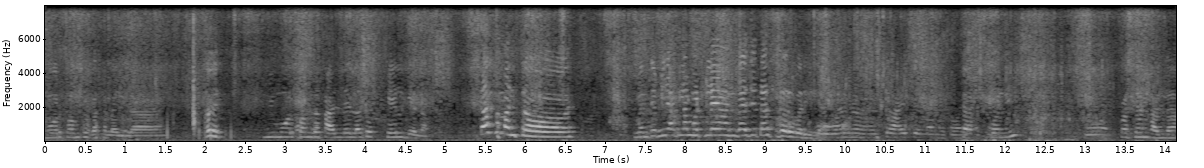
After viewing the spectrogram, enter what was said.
मोरपंख कसा लागला मी मोरपंख काढलेला तो फेल गेला कसं म्हणतोय म्हणजे मी आपला म्हटले अंदाजे तास बरोबर ट्राय केला कोणी कशाने काढला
